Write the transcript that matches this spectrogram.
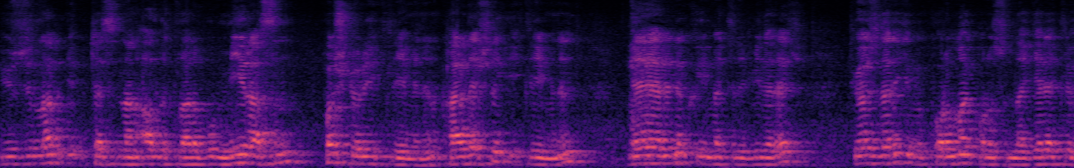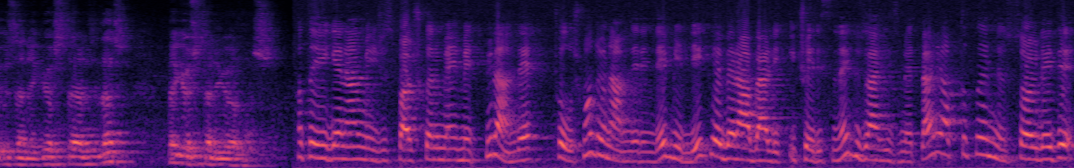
yüzyıllar ötesinden aldıkları bu mirasın hoşgörü ikliminin, kardeşlik ikliminin değerini, kıymetini bilerek gözleri gibi koruma konusunda gerekli özeni gösterdiler ve gösteriyorlar. Hatay Genel Meclis Başkanı Mehmet Gülen de çalışma dönemlerinde birlik ve beraberlik içerisine güzel hizmetler yaptıklarını söyledi.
